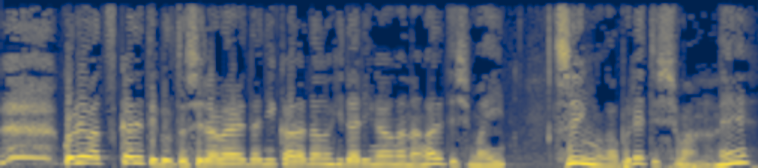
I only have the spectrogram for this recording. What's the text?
これは疲れてくると知らない間に体の左側が流れてしまい、スイングがブレてしまうのね。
